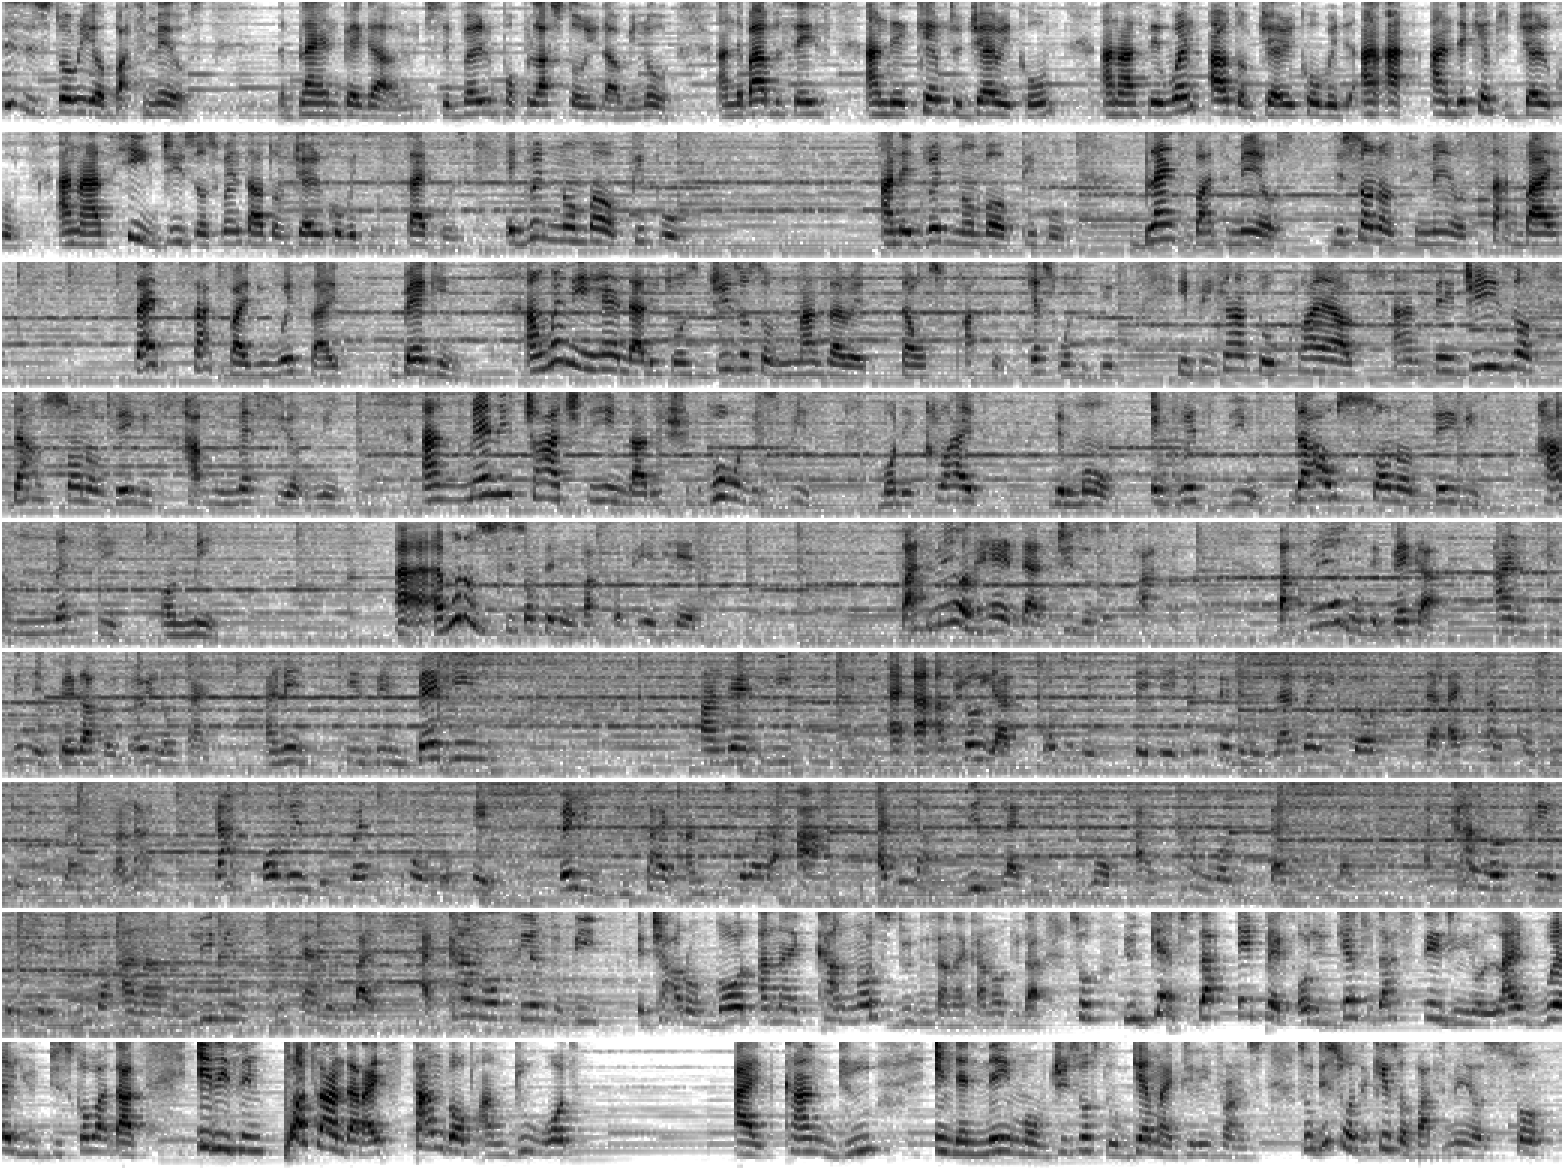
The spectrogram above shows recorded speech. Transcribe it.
This is the story of Bartimaeus the blind beggar. It's a very popular story that we know. And the Bible says, and they came to Jericho, and as they went out of Jericho with, and, and they came to Jericho, and as he, Jesus, went out of Jericho with his disciples, a great number of people, and a great number of people, blind Bartimaeus, the son of Timaeus, sat by, sat, sat by the wayside begging. And when he heard that it was Jesus of Nazareth that was passing, guess what he did? He began to cry out and say, Jesus, thou son of David, have mercy on me. And many charged him that he should hold his peace, but he cried the more a great deal. Thou son of David, have mercy on me. I, I want us to see something in verse 48 here. Bartimaeus heard that Jesus was passing. Bartimaeus was a beggar and he's been a beggar for a very long time. I mean, he's been begging and then he, he, he I, am sure he had gotten to a, a, a, stage in his life where he felt that I can't continue to live like this, and that's that's always the first point of faith when you decide and discover that ah, I think I've lived like this enough. I cannot decide to live like this. Cannot claim to be a believer and I'm living this kind of life. I cannot claim to be a child of God and I cannot do this and I cannot do that. So you get to that apex or you get to that stage in your life where you discover that it is important that I stand up and do what I can do in the name of Jesus to get my deliverance. So this was the case of Bartimaeus. So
